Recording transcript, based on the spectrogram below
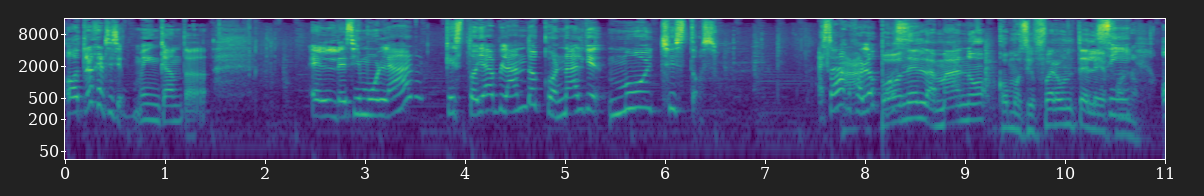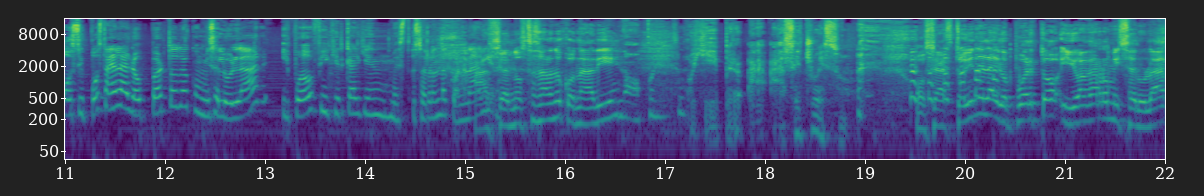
Otro ejercicio, me encanta. El de simular que estoy hablando con alguien muy chistoso. Esto a lo mejor Ah, lo puedo- pones la mano como si fuera un Sí, teléfono. o si puedo estar en el aeropuerto con mi celular y puedo fingir que alguien me está hablando con Ah, alguien. o sea, ¿no estás hablando con nadie? No, con eso. Oye, pero ah, has hecho eso. O sea, estoy en el aeropuerto y yo agarro mi celular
